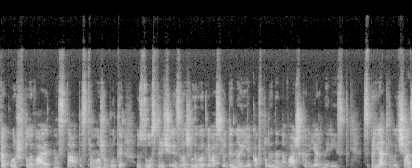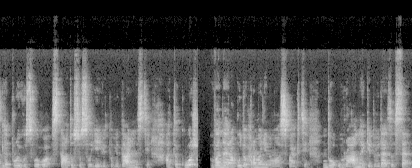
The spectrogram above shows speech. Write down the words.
також впливають на статус. Це може бути зустріч із важливою для вас людиною, яка вплине на ваш кар'єрний ріст. Сприятливий час для прояву свого статусу, своєї відповідальності, а також Венера буде в гармонійному аспекті до Урану, який відповідає за все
